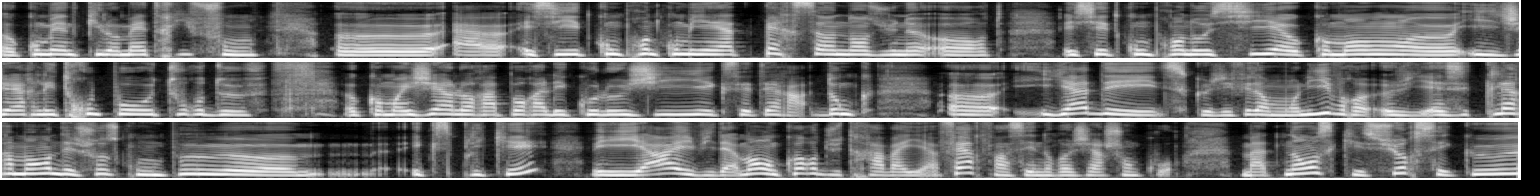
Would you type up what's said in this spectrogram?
Euh, combien de kilomètres ils font? Euh, Essayer de comprendre combien il y a de personnes dans une horde. Essayer de comprendre aussi euh, comment ils gèrent les troupeaux autour d'eux, comment ils gèrent le rapport à l'écologie, etc. Donc il y a des, ce que j'ai fait dans mon livre, il y a clairement des choses qu'on peut expliquer, mais il y a évidemment encore du travail à faire. Enfin, c'est une recherche en cours. Maintenant, ce qui est sûr, c'est que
